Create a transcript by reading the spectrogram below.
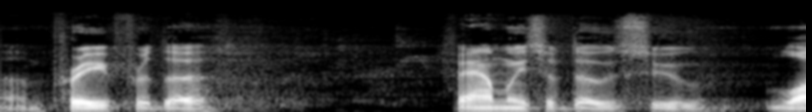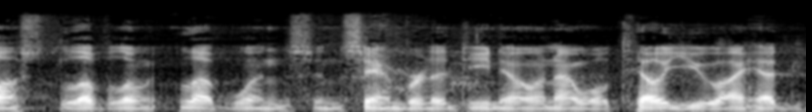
um, pray for the families of those who lost loved ones in San Bernardino, and I will tell you, I had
